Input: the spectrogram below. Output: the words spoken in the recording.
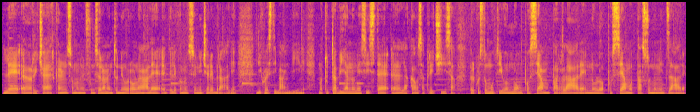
le eh, ricercano insomma, nel funzionamento neuronale e delle connessioni cerebrali di questi bambini, ma tuttavia non esiste eh, la causa precisa. Per questo motivo non possiamo parlare, non lo possiamo tassonomizzare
